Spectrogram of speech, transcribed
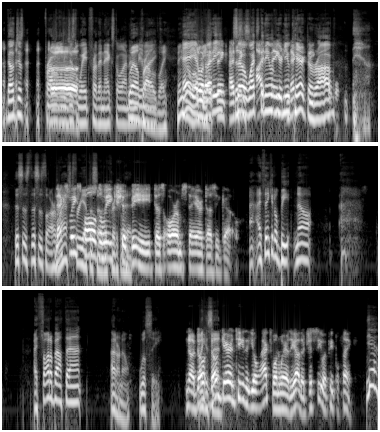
They'll just probably just wait for the next one. and well, be like, probably. Maybe Hey, they'll all be- what I everybody! think- I so, think- what's the I name of your new character, week's Rob? this is this is our Next last week's free poll episode. of the week Critical should Hit. be: Does Orem stay or does he go? I I think it'll be no. I thought about that. I don't know. We'll see. No, don't I said- don't guarantee that you'll act one way or the other. Just see what people think. Yeah,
